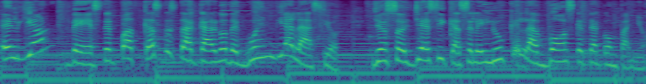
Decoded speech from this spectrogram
El guion de este podcast está a cargo de Wendy Alacio. Yo soy Jessica Luque, la voz que te acompañó.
